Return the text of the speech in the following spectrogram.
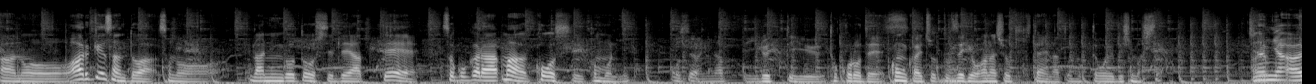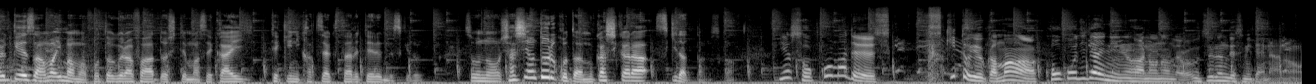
あの RK さんとはそのランニングを通して出会ってそこからまあ講師ともにお世話になっているっていうところで今回ちょっとぜひお話を聞きたいなと思ってお呼びしました。ちなみに RK さんは今もフォトグラファーとしてま世界的に活躍されてるんですけどその写真を撮ることは昔から好きだったんですか？いやそこまで好好きというかまあ高校時代にあのなんだろう映るんですみたいなあの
